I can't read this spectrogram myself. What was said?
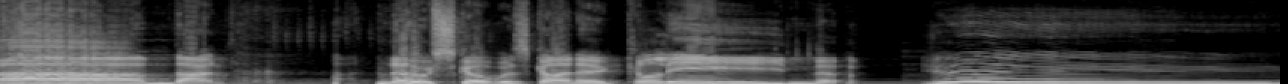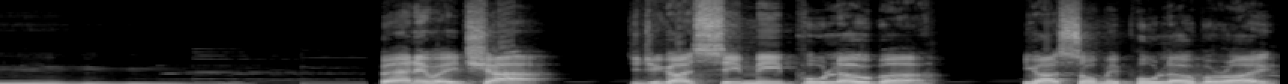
Damn, that no scope was kind of clean. Yay. But anyway, chat. Did you guys see me pull over? You guys saw me pull over, right?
